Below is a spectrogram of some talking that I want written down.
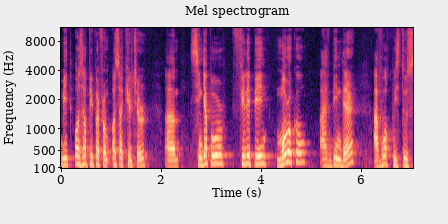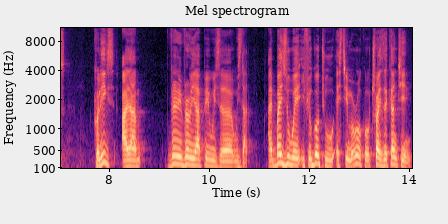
meet other people from other culture, um, Singapore, Philippines, Morocco, I've been there. I've worked with those colleagues. I am very, very happy with, uh, with that. And by the way, if you go to ST Morocco, try the canteen.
